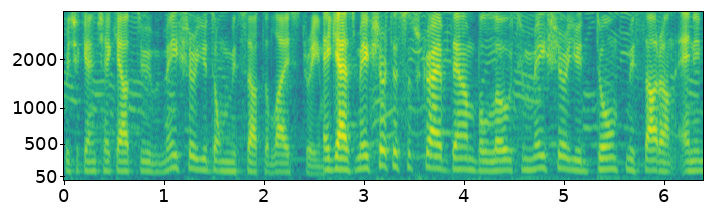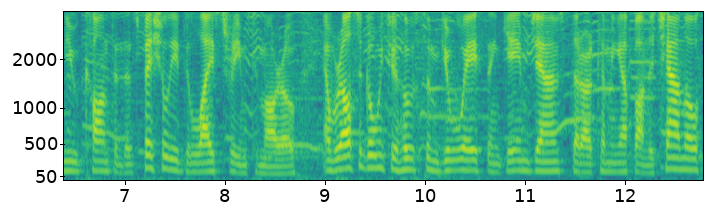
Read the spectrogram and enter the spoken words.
which you can check out to make sure you don't miss out the live stream. And guys, make sure to subscribe down below to make sure you don't miss out on any new content, especially the live stream tomorrow. And we're also going to host some giveaways and game jams that are coming up on the channel,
